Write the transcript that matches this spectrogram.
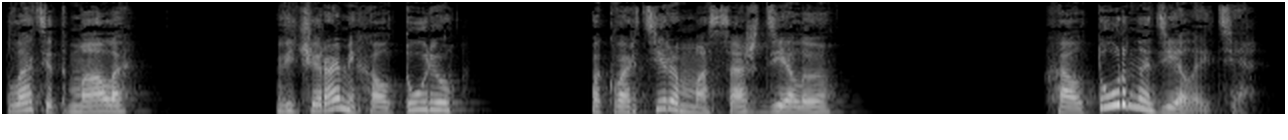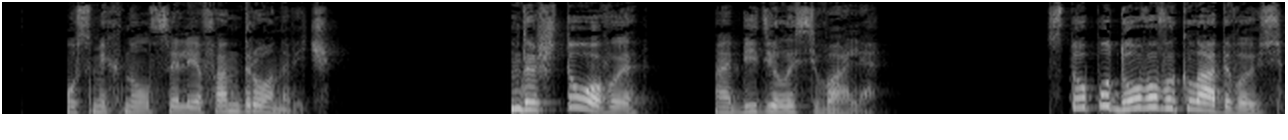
Платит мало. Вечерами халтурю. По квартирам массаж делаю. Халтурно делаете? Усмехнулся Лев Андронович. Да что вы! Обиделась Валя. Стопудово выкладываюсь.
